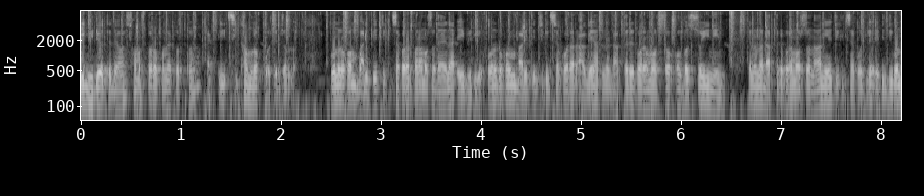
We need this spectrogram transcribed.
এই ভিডিওতে দেওয়া সমস্ত রকমের তথ্য একটি শিক্ষামূলক কোচের জন্য। কোনো রকম বাড়িতে চিকিৎসা করার পরামর্শ দেয় না এই ভিডিও। কোনো রকম বাড়িতে চিকিৎসা করার আগে আপনার ডাক্তারের পরামর্শ অবশ্যই নিন। কেননা ডাক্তারের পরামর্শ না নিয়ে চিকিৎসা করলে এটি জীবন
